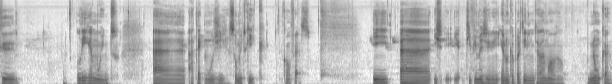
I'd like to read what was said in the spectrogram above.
que liga muito ah, à tecnologia. Sou muito geek, confesso. E, ah, isto- tipo, imaginem, eu nunca parti nenhum telemóvel. Nunca.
